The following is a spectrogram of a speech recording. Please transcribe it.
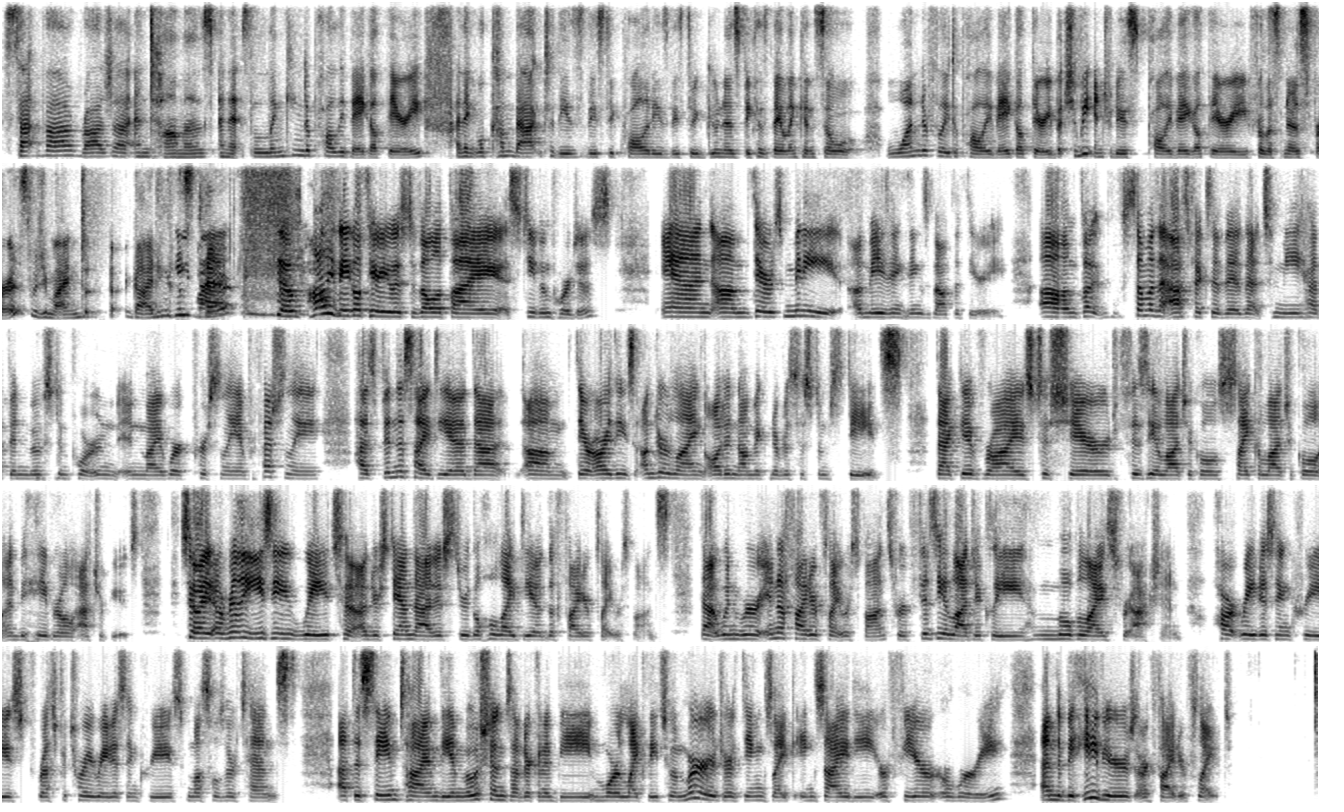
Sattva, Raja, and Tamas, and it's linking to polyvagal theory. I think we'll come back to these these three qualities, these three gunas, because they link in so wonderfully to polyvagal theory. But should we introduce polyvagal theory for listeners first? Would you mind guiding us yeah. there? So polyvagal theory was developed by Stephen Porges and um, there's many amazing things about the theory. Um, but some of the aspects of it that to me have been most important in my work personally and professionally has been this idea that um, there are these underlying autonomic nervous system states that give rise to shared physiological psychological and behavioral attributes so a really easy way to understand that is through the whole idea of the fight or flight response. That when we're in a fight or flight response, we're physiologically mobilized for action. Heart rate is increased, respiratory rate is increased, muscles are tensed. At the same time, the emotions that are going to be more likely to emerge are things like anxiety or fear or worry, and the behaviors are fight or flight.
